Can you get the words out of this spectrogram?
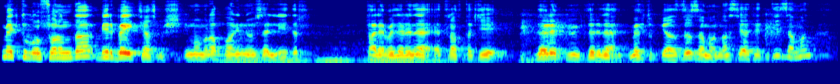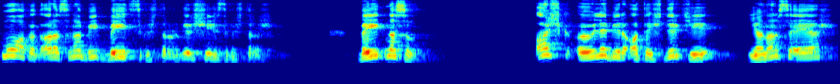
Mektubun sonunda bir beyt yazmış. İmam Rabbani'nin özelliğidir. Talebelerine, etraftaki devlet büyüklerine mektup yazdığı zaman, nasihat ettiği zaman muhakkak arasına bir beyit sıkıştırır, bir şiir sıkıştırır. Beyit nasıl? Aşk öyle bir ateştir ki yanarsa eğer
